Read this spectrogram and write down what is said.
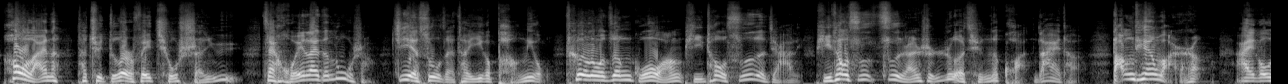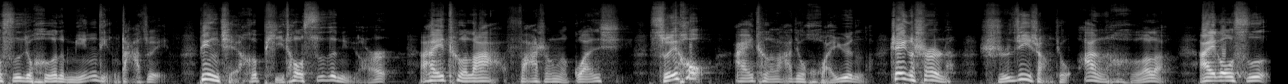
后来呢，他去德尔菲求神谕，在回来的路上借宿在他一个朋友特洛曾国王皮透斯的家里。皮透斯自然是热情的款待他。当天晚上，埃勾斯就喝得酩酊大醉，并且和皮透斯的女儿埃特拉发生了关系。随后，埃特拉就怀孕了。这个事儿呢，实际上就暗合了埃勾斯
